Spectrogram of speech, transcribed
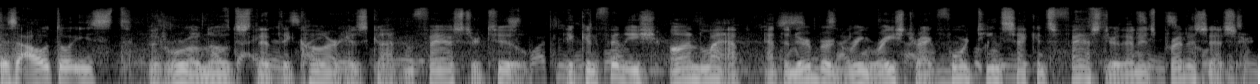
Das Auto ist. But Röhrl notes that the car has gotten faster too. It can finish on lap at the Nürburgring racetrack 14 seconds faster than its predecessor,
